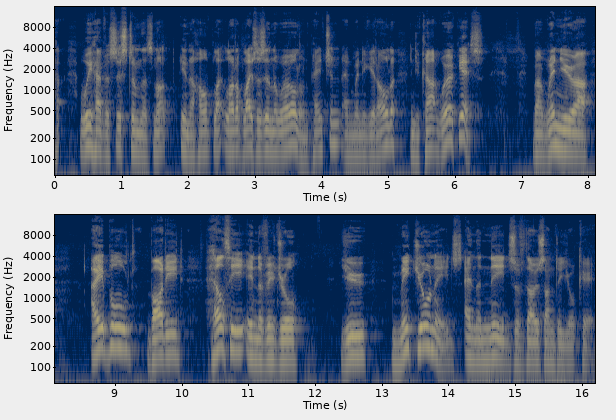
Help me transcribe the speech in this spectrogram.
we have a system that's not in a whole lot of places in the world on pension, and when you get older and you can't work, yes. But when you are able bodied, healthy individual, you meet your needs and the needs of those under your care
